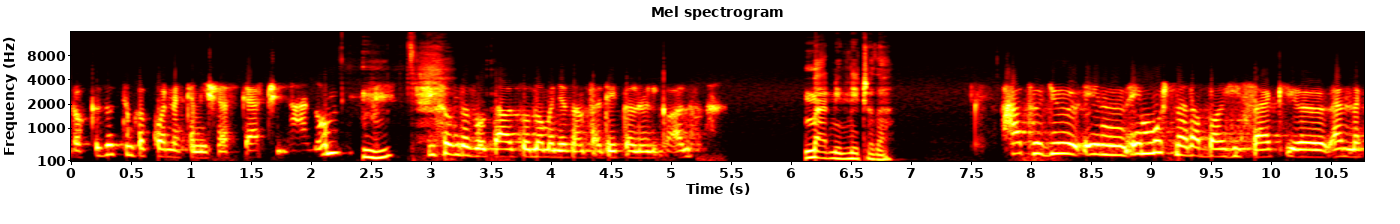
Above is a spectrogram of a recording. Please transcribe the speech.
akarok közöttünk, akkor nekem is ezt kell csinálnom. Uh-huh. Viszont azóta azt gondolom, hogy ez nem feltétlenül igaz. Mármint micsoda? Hát, hogy én, én most már abban hiszek, ennek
